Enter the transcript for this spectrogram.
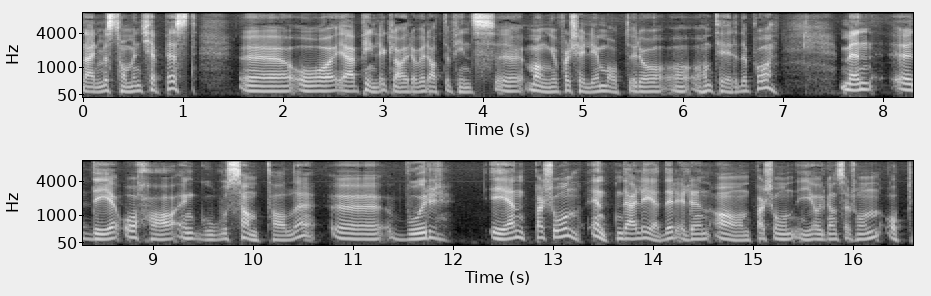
nærmest som en kjepphest. Og jeg er pinlig klar over at det fins mange forskjellige måter å, å, håndtere det på. Men det å ha en god samtale hvor én person, enten det er leder eller en annen person i organisasjonen, opp,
